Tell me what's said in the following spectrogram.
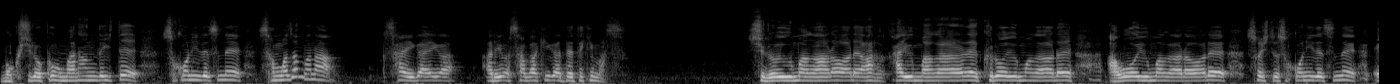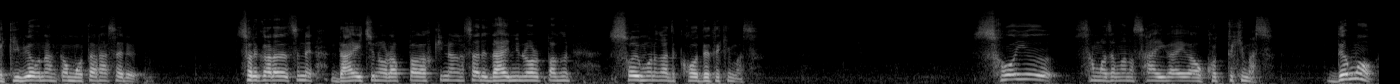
う。黙示録を学んでいてそこにですねさまざまな災害があるいは裁きが出てきます。白い馬が現れ赤い馬が現れ黒い馬が現れ青い馬が現れそしてそこにですね疫病なんかもたらせる。それからですね第一のラッパが吹き流され第二のラッパがそういうものがこう出てきます。そういうさまざまな災害が起こってきます。でも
